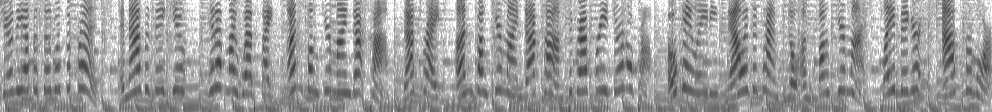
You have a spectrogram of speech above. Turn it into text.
share the episode with a friend. And as a thank you, hit up my website, unfunkyourmind.com. That's right, unfunkyourmind.com to grab free journal prompts. Okay, ladies, now is the time to go unfunk your mind. Play bigger and ask for more.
